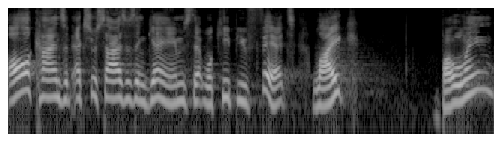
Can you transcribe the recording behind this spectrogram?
all kinds of exercises and games that will keep you fit, like bowling,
